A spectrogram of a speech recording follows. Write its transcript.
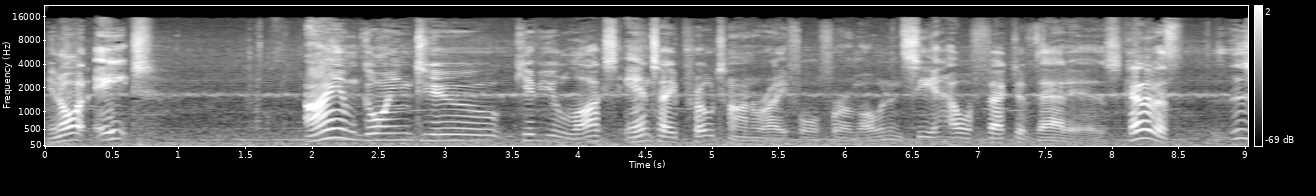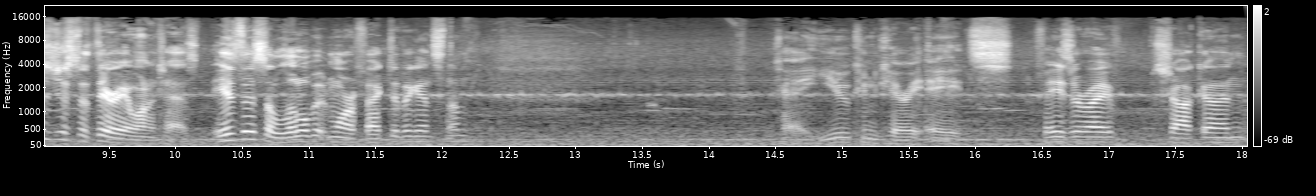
You know what, 8? I am going to give you Locke's anti-proton rifle for a moment and see how effective that is. Kind of a this is just a theory I want to test. Is this a little bit more effective against them? Okay, you can carry eights. Phaser rifle, shotgun.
